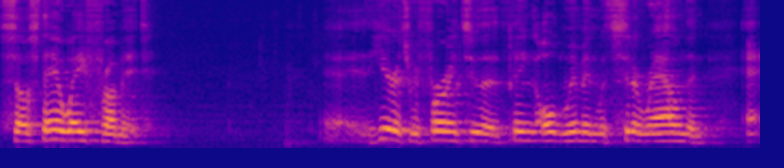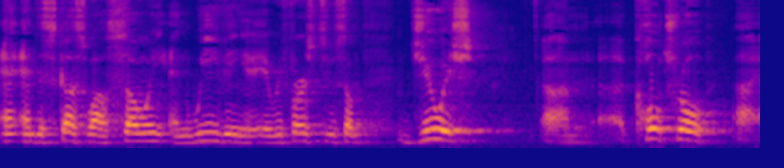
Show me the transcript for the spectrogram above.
So stay away from it. Here it's referring to the thing old women would sit around and, and, and discuss while sewing and weaving. It refers to some Jewish um, uh, cultural uh,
